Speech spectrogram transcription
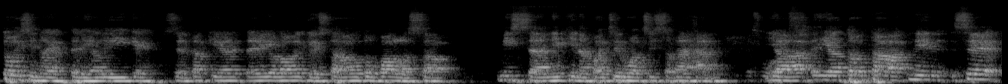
toisinajattelijaliike sen takia, että ei olla oikeastaan oltu vallassa missään ikinä, paitsi Ruotsissa vähän. Ja. Ja, tota, niin se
